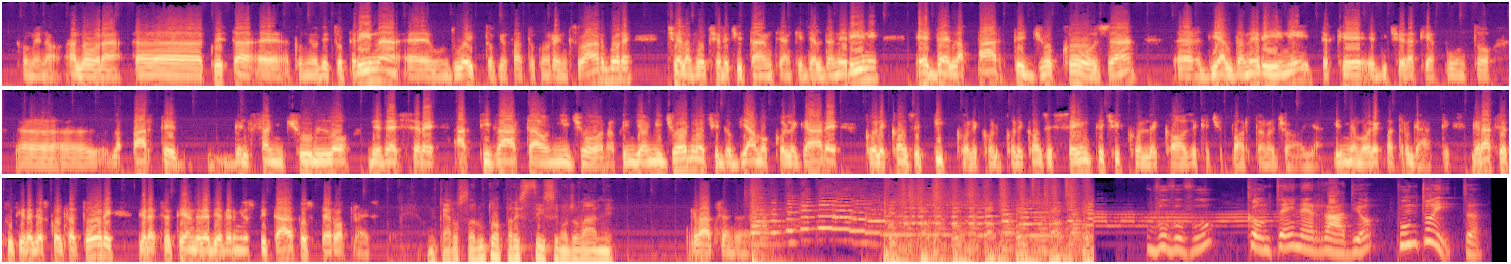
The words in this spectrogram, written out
Come no? Allora, uh, questa, è, come ho detto prima, è un duetto che ho fatto con Renzo Arbore, c'è la voce recitante anche di Aldamerini ed è la parte giocosa uh, di Aldamerini perché diceva che appunto la parte del fanciullo deve essere attivata ogni giorno, quindi ogni giorno ci dobbiamo collegare con le cose piccole, con, con, le cose semplici, con le cose che ci portano gioia. Il mio amore a quattro gatti. Grazie a tutti i radioascoltatori, grazie a te Andrea di avermi ospitato, spero a presto. Un caro saluto a prestissimo Giovanni. Grazie Andrea. www.containerradio.it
